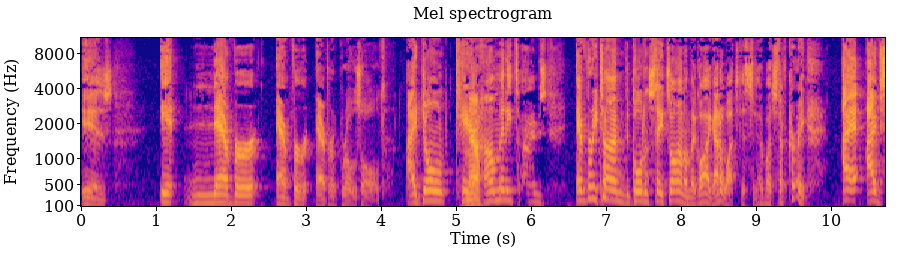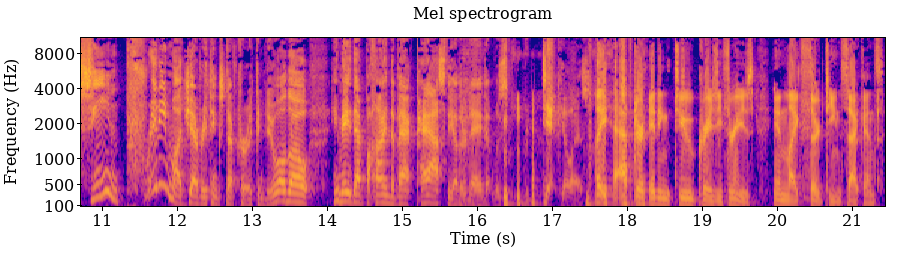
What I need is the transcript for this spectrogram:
is it never ever ever grows old. I don't care No. how many times every time the Golden State's on, I'm like, oh, I got to watch this. I got to watch Steph Curry. I, I've seen pretty much everything Steph Curry can do, although he made that behind the back pass the other day that was ridiculous. Like after hitting two crazy threes in like 13 seconds.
